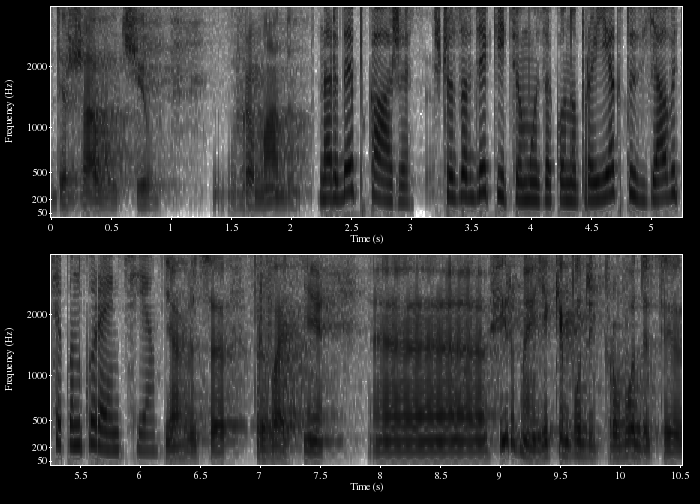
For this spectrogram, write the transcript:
в державу чи в громаду. Нардеп каже, що завдяки цьому законопроєкту з'явиться конкуренція. З'являться приватні е, фірми, які будуть проводити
